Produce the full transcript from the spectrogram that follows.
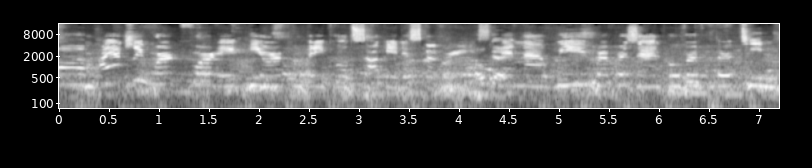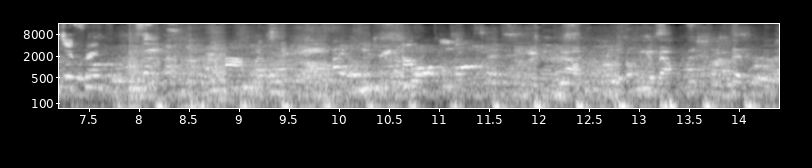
um, I actually work for a PR company called Sake Discoveries, Okay. and that we represent over 13 different um. Now, tell me about this brewery.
